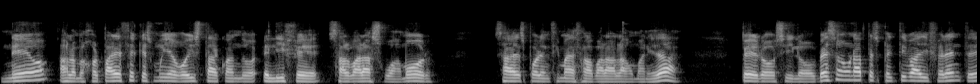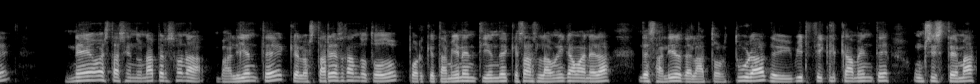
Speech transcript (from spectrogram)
Neo a lo mejor parece que es muy egoísta cuando elige salvar a su amor, ¿sabes? Por encima de salvar a la humanidad. Pero si lo ves en una perspectiva diferente, Neo está siendo una persona valiente que lo está arriesgando todo porque también entiende que esa es la única manera de salir de la tortura, de vivir cíclicamente un sistema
